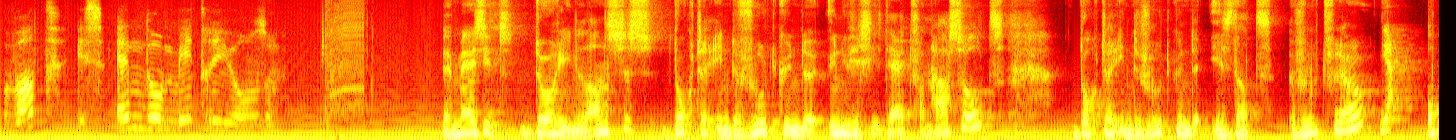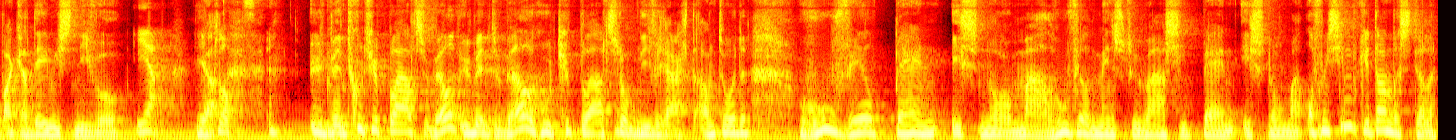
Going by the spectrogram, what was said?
Wat is endometriose? Bij mij zit Dorien Lanses, dokter in de vroedkunde Universiteit van Hasselt. Dokter in de vroedkunde, is dat vroedvrouw? Ja. Op academisch niveau? Ja, klopt. U bent goed geplaatst. Wel, u bent wel goed geplaatst om die vraag te antwoorden. Hoeveel pijn is normaal? Hoeveel menstruatiepijn is normaal? Of misschien moet ik het anders stellen.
